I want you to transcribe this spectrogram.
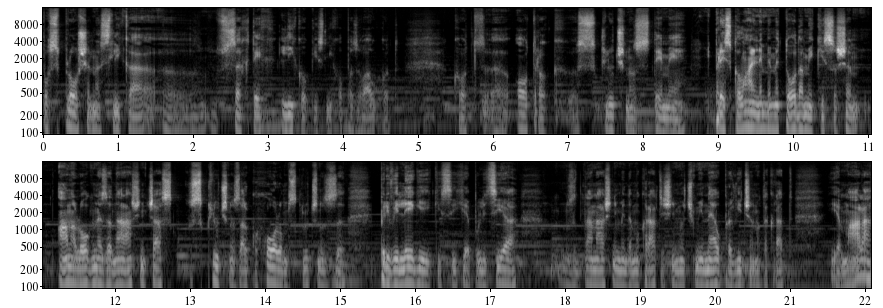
posplošena slika uh, vseh teh likov, ki sem jih opazoval kot uh, kot uh, otrok, sključno s temi preiskovalnimi metodami, ki so še analogne za današnji čas, sključno z alkoholom, sključno z privilegiji, ki si jih je policija z današnjimi demokratičnimi očmi neupravičeno takrat jemala.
